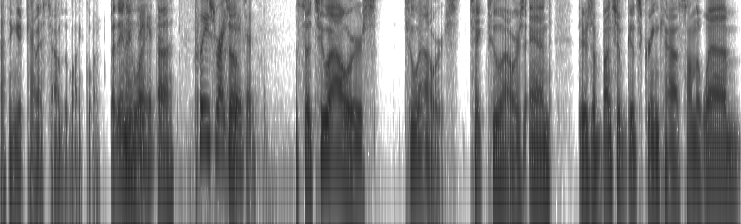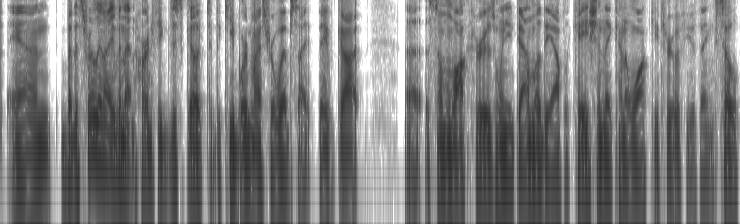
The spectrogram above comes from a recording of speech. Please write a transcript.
I think it kind of sounded like one. But anyway, uh, Please write so- David. so two hours, two hours, take two hours, and there's a bunch of good screencasts on the web, and but it's really not even that hard. If you just go to the Keyboard Maestro website, they've got uh, some walkthroughs. When you download the application, they kind of walk you through a few things. So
